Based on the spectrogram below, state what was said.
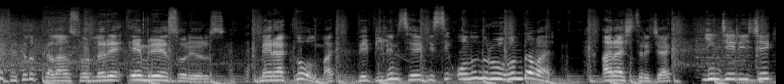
Zihnimize takılıp kalan soruları Emre'ye soruyoruz. Meraklı olmak ve bilim sevgisi onun ruhunda var. Araştıracak, inceleyecek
